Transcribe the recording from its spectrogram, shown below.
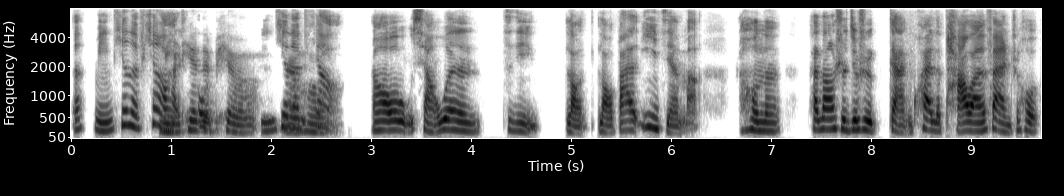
呃明天的票还是明天的票，明天的然后票，然后想问自己老老爸的意见嘛。然后呢，他当时就是赶快的扒完饭之后，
